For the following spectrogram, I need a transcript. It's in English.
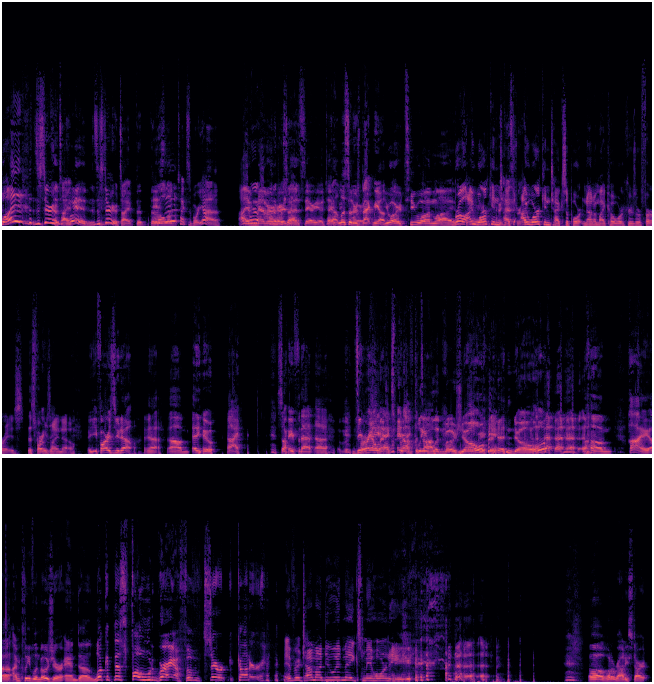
What? It's a stereotype. Twins. It's a stereotype that they're Is all in it? tech support. Yeah. I've We're never heard 100%. that stereotype. Yeah, listeners, back me up. You are too online, Bro, I work in tech. true. I work in tech support. None of my coworkers are furries, That's as far crazy. as I know. As far as you know. Yeah. Um. Anywho, hi. Sorry for that uh, derailment right off the top. Cleveland Mosier No, no. um, hi, uh, I'm Cleveland Mosier, and uh, look at this photograph of Sarah Connor. Every time I do, it makes me horny. Oh, what a rowdy start!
